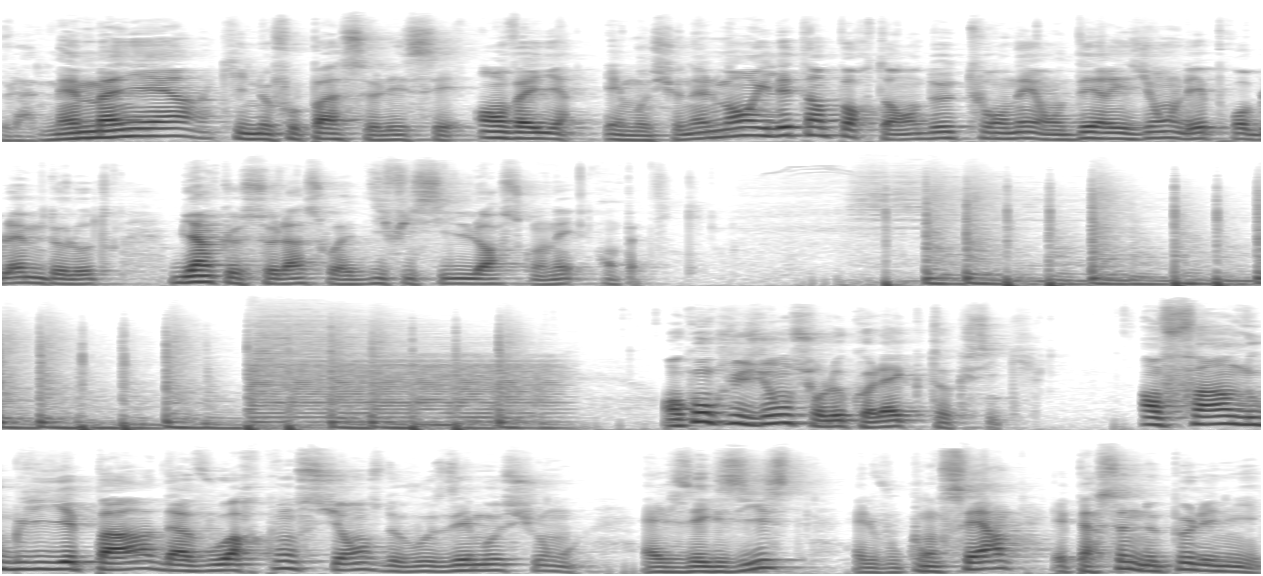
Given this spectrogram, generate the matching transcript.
De la même manière qu'il ne faut pas se laisser envahir émotionnellement, il est important de tourner en dérision les problèmes de l'autre, bien que cela soit difficile lorsqu'on est empathique. En conclusion sur le collègue toxique. Enfin, n'oubliez pas d'avoir conscience de vos émotions. Elles existent, elles vous concernent et personne ne peut les nier.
